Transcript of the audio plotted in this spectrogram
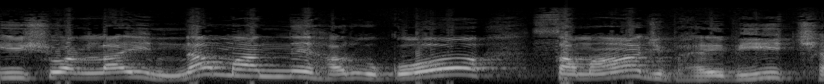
ईश्वरलाई नमान्नेहरूको समाज भयभीत छ।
